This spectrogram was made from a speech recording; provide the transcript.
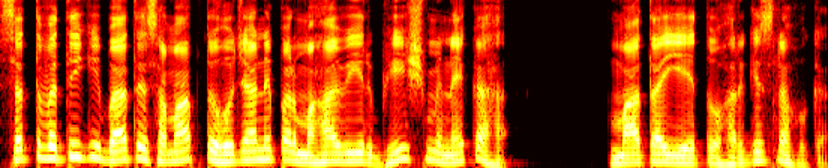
सत्यवती की बातें समाप्त हो जाने पर महावीर भीष्म ने कहा, माता, ये तो हरगिज न होगा।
